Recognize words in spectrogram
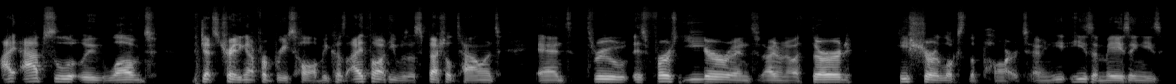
I absolutely loved the Jets trading up for Breece Hall because I thought he was a special talent. And through his first year and I don't know, a third, he sure looks the part. I mean, he, he's amazing. He's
